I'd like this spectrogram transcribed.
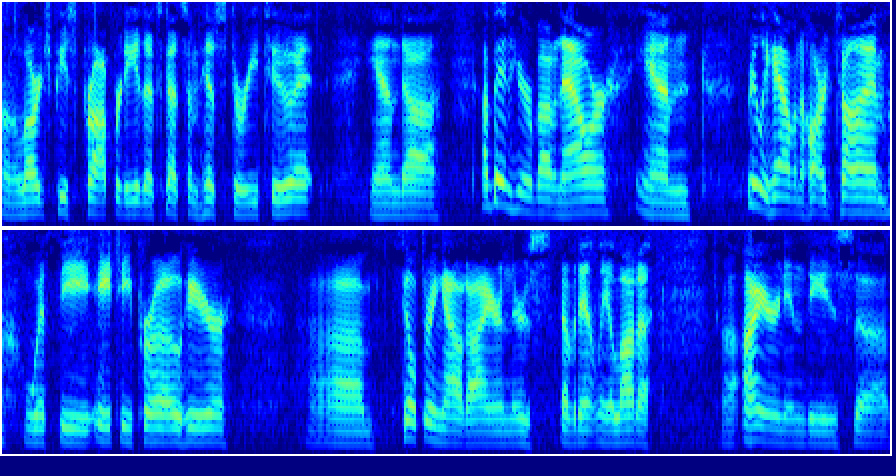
on a large piece of property that's got some history to it. And uh, I've been here about an hour and really having a hard time with the AT Pro here. Um, filtering out iron. There's evidently a lot of uh, iron in these, uh,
